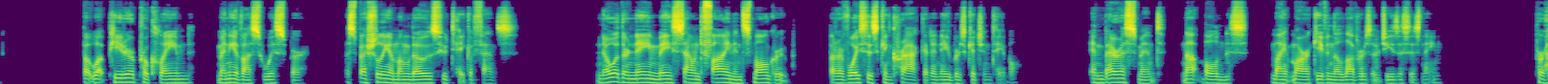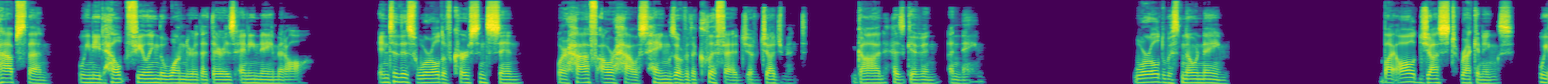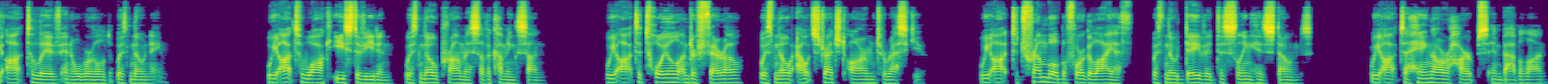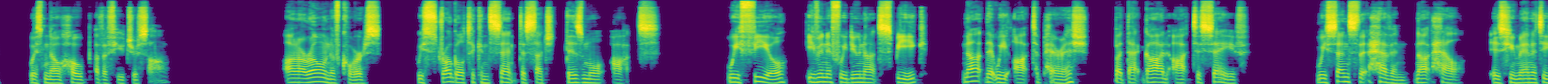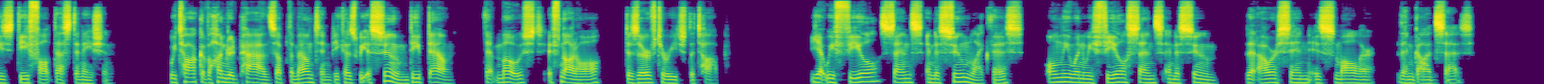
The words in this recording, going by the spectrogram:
But what Peter proclaimed, many of us whisper, especially among those who take offense. No other name may sound fine in small group, but our voices can crack at a neighbor's kitchen table. Embarrassment, not boldness, might mark even the lovers of Jesus' name. Perhaps then, we need help feeling the wonder that there is any name at all into this world of curse and sin, where half our house hangs over the cliff edge of judgment, God has given a name. World with no name. By all just reckonings, we ought to live in a world with no name. We ought to walk east of Eden with no promise of a coming sun. We ought to toil under Pharaoh with no outstretched arm to rescue. We ought to tremble before Goliath with no David to sling his stones. We ought to hang our harps in Babylon with no hope of a future song. On our own, of course, we struggle to consent to such dismal oughts. We feel, even if we do not speak, not that we ought to perish, but that God ought to save. We sense that heaven, not hell, is humanity's default destination. We talk of a hundred paths up the mountain because we assume deep down that most, if not all, deserve to reach the top. Yet we feel, sense, and assume like this only when we feel, sense, and assume that our sin is smaller than God says.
